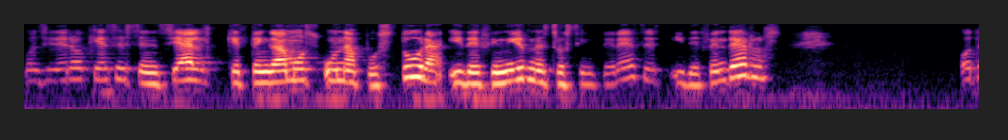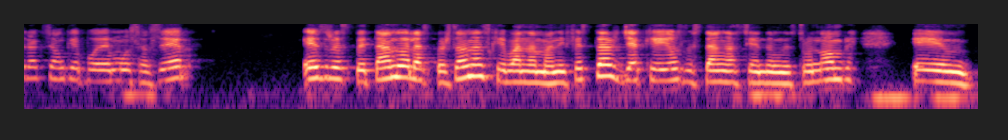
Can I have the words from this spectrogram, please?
Considero que es esencial que tengamos una postura y definir nuestros intereses y defenderlos. Otra acción que podemos hacer es respetando a las personas que van a manifestar, ya que ellos lo están haciendo en nuestro nombre. Em,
